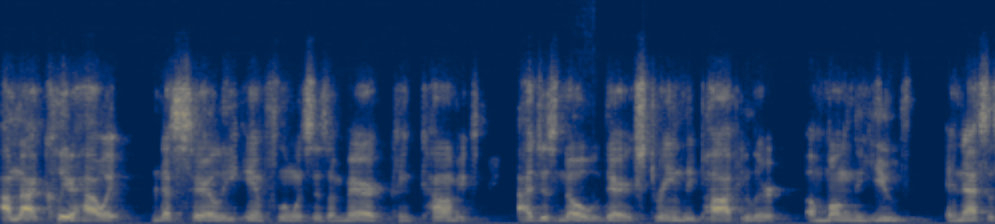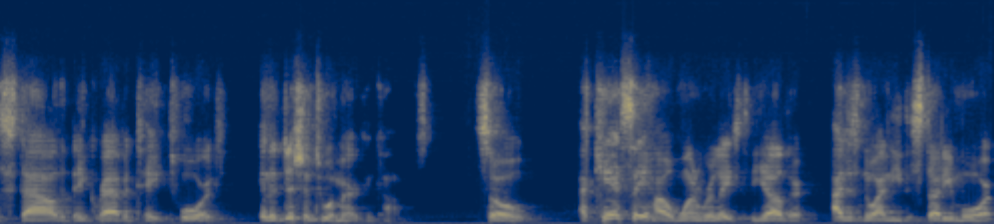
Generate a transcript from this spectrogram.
I'm not clear how it necessarily influences American comics. I just know they're extremely popular among the youth, and that's a style that they gravitate towards, in addition to American comics. So I can't say how one relates to the other. I just know I need to study more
